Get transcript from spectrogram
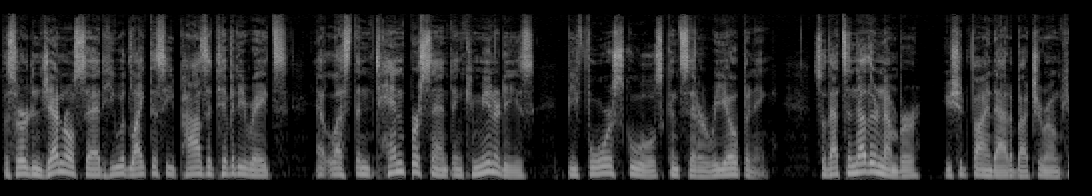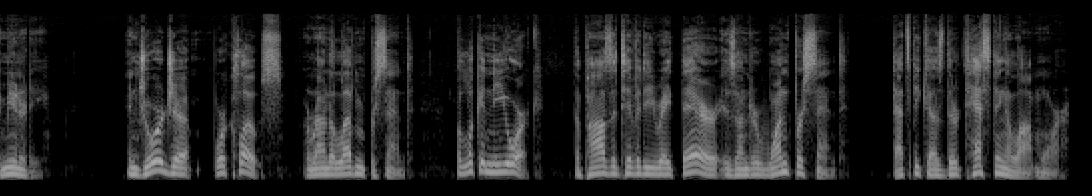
The Surgeon General said he would like to see positivity rates at less than 10% in communities before schools consider reopening. So that's another number you should find out about your own community. In Georgia, we're close, around 11%. But look at New York. The positivity rate there is under 1%. That's because they're testing a lot more,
